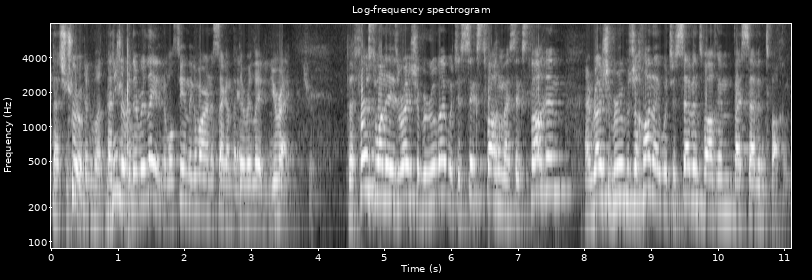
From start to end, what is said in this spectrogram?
That's true. we talk about That's true, but they're related. and We'll see in the Gemara in a second that they're related. You're right. Sure. The first one is Rosh Beruva, which is six tvachim by six tvachim, and Rosh Shachonai, which is seven tvachim by seven tvachim.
